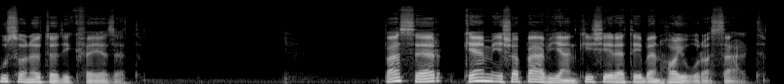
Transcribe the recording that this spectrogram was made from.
25. fejezet Passer Kem és a Pávián kíséretében hajóra szállt.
